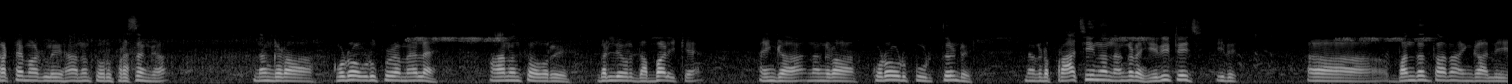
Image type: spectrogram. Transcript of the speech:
ಕಟ್ಟೆ ಮಾಡಲಿ ಆನಂತವ್ರ ಪ್ರಸಂಗ. ನಂಗಡ ಕೊಡೋ ಉಡುಪುರ ಮೇಲೆ ಆನಂತ ಅವರು ಬಲ್ಲಿಯವ್ರ ದಬ್ಬಾಳಿಕೆ. ಹಿಂಗೆ ನಂಗಡ ಕೊಡೋ ಉಡುಪು ಉಡ್ತಂಡು ನಂಗಡ ಪ್ರಾಚೀನ, ನಂಗಡ ಹೆರಿಟೇಜ್ ಇದೆ. ಬಂದಂತಾನ ಹಿಂಗ ಅಲ್ಲಿ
